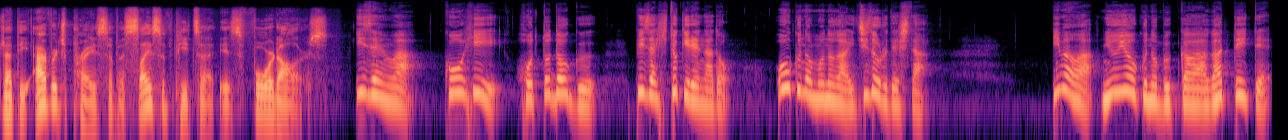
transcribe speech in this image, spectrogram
that the average price of a slice of pizza is $4. 以前はコーヒー、ホットドッグ、ピザ一切れなど多くのものが1ドルでした。今はニューヨークの物価は上がっていて、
